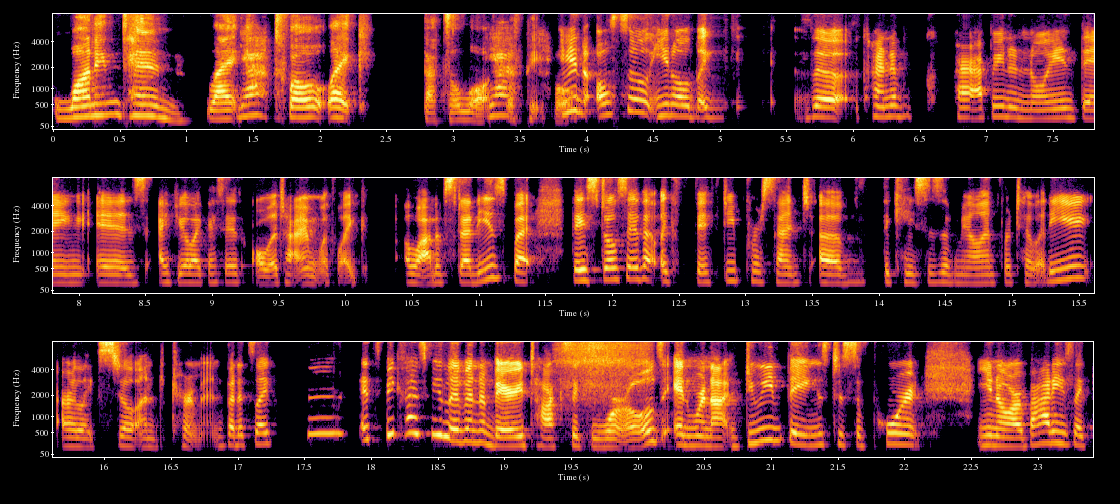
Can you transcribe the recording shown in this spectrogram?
one in 10, like yeah. 12, like that's a lot yeah. of people. And also, you know, like the kind of crappy and annoying thing is I feel like I say this all the time with like a lot of studies, but they still say that like 50% of the cases of male infertility are like still undetermined. But it's like, it's because we live in a very toxic world and we're not doing things to support you know our bodies like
